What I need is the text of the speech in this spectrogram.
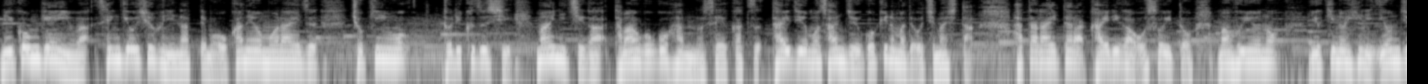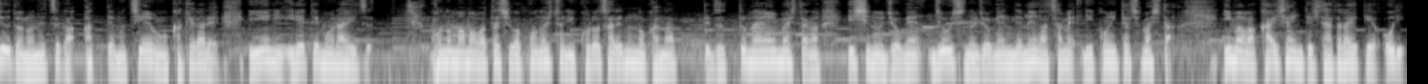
離婚原因は専業主婦になってもお金をもらえず、貯金を取り崩し、毎日が卵ご飯の生活、体重も35キロまで落ちました。働いたら帰りが遅いと、真冬の雪の日に40度の熱があってもチェーンをかけられ、家に入れてもらえず、このまま私はこの人に殺されるのかなってずっと悩みましたが、医師の助言、上司の助言で目が覚め離婚いたしました。今は会社員として働いており、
